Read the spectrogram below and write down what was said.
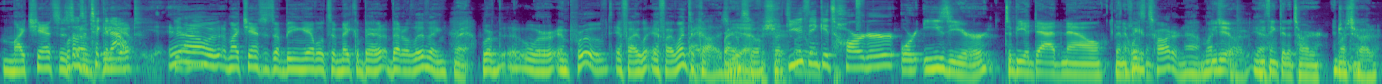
my chances. Well, that was a ticket out. A- Yeah, you know, my chances of being able to make a better, better living Right. were were improved if I if I went to college. right. Yeah, so for sure. Do you think it's harder or easier to be a dad now than it was? I think was? it's harder now. Much You do. harder. Yeah, You think that it's harder? much harder.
